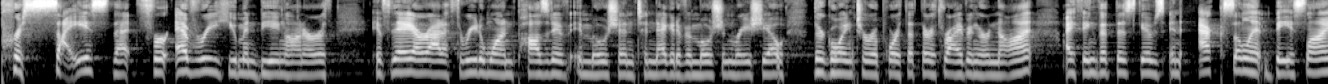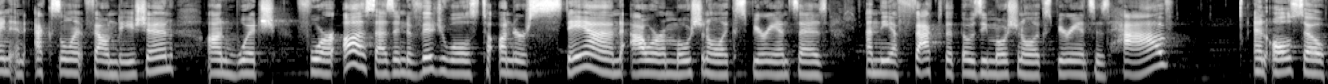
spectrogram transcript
precise that for every human being on earth if they are at a three to one positive emotion to negative emotion ratio, they're going to report that they're thriving or not. I think that this gives an excellent baseline, an excellent foundation on which for us as individuals to understand our emotional experiences and the effect that those emotional experiences have, and also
